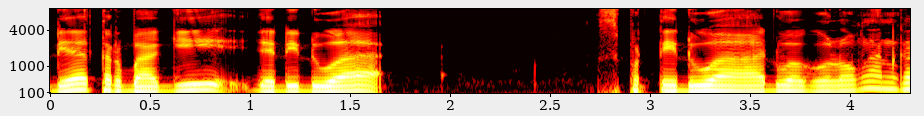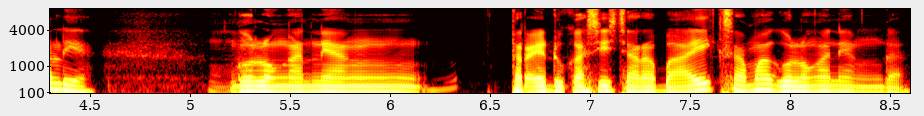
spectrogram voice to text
dia terbagi jadi dua seperti dua dua golongan kali ya. Mm-mm. Golongan yang teredukasi secara baik sama golongan yang enggak.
